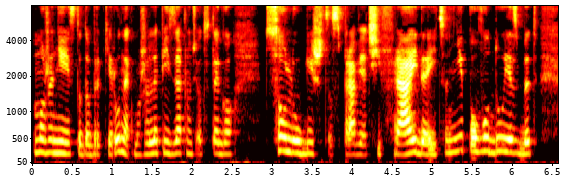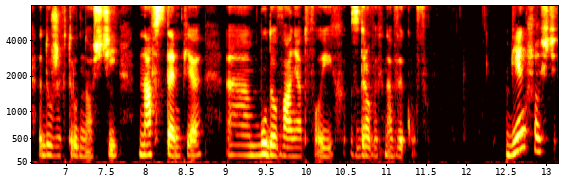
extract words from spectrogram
może nie jest to dobry kierunek, może lepiej zacząć od tego, co lubisz, co sprawia ci frajdę i co nie powoduje zbyt dużych trudności na wstępie e, budowania Twoich zdrowych nawyków. większość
